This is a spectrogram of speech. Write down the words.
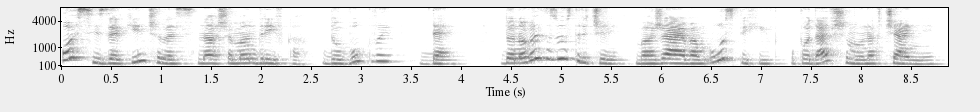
Ось і закінчилась наша мандрівка до букви Д. До нових зустрічей! Бажаю вам успіхів у подальшому навчанні!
